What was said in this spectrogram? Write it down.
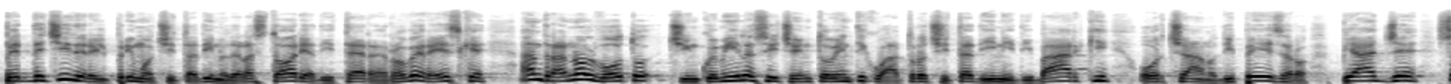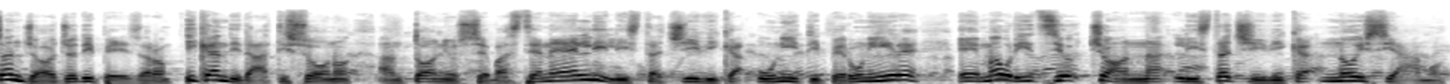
Per decidere il primo cittadino della storia di terre roveresche andranno al voto 5.624 cittadini di Barchi, Orciano di Pesaro, Piagge, San Giorgio di Pesaro. I candidati sono Antonio Sebastianelli, lista civica Uniti per Unire e Maurizio Cionna, lista civica Noi Siamo.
